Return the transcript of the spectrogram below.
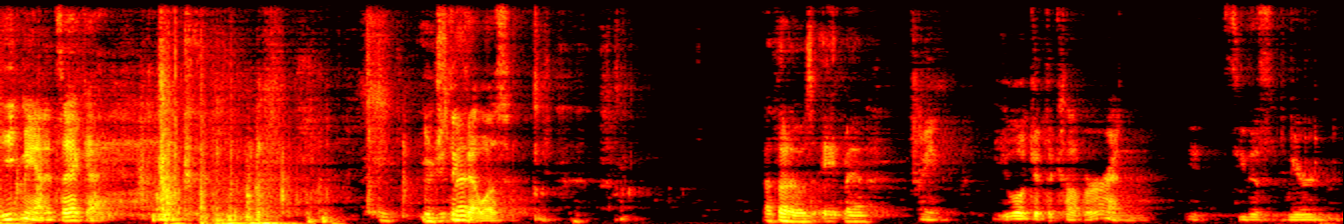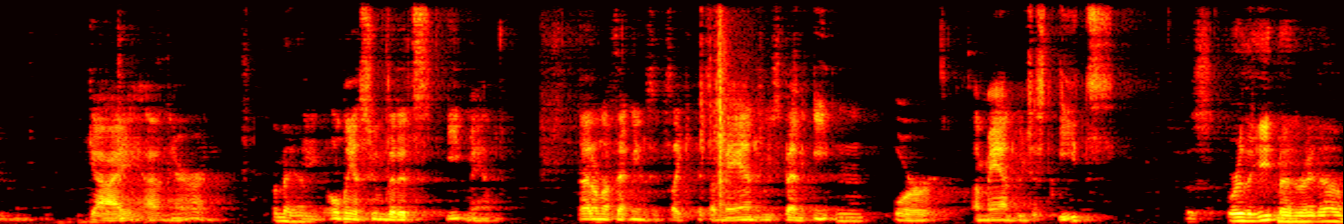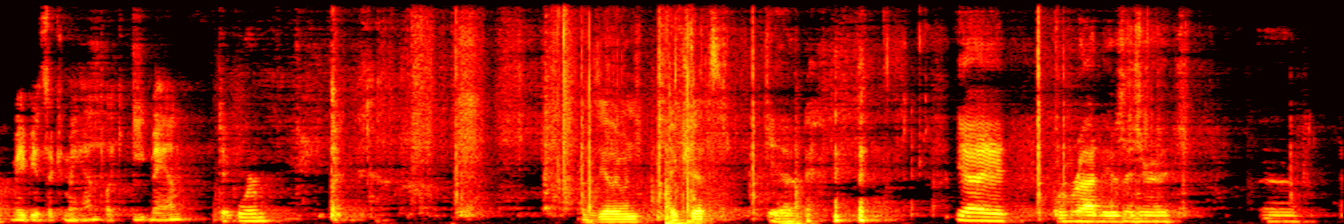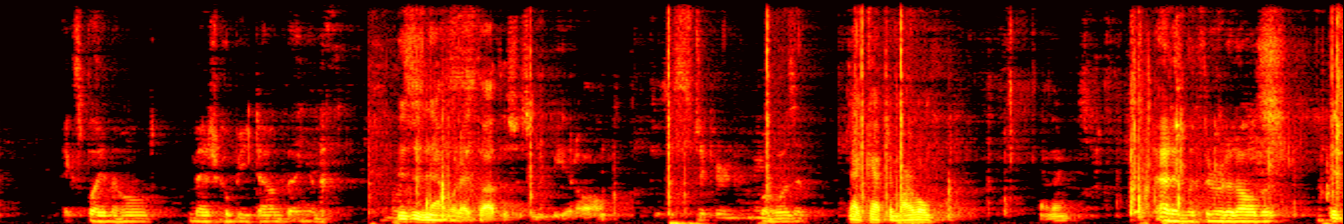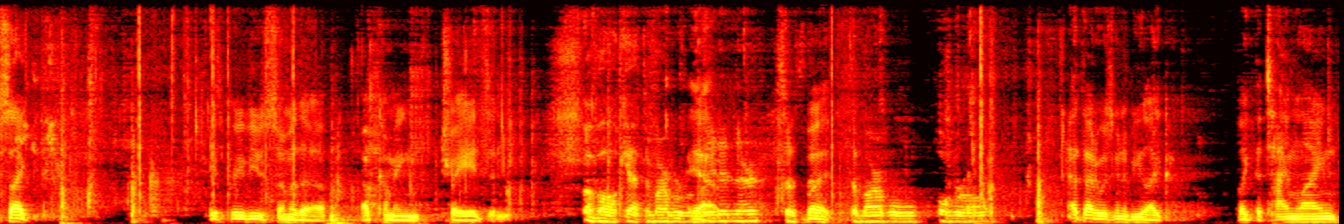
Eat Man, it's that guy. Who'd you think Man. that was? I thought it was Eight Man. I mean, you look at the cover and you see this weird guy on there, A man. you only assume that it's Eat Man. I don't know if that means it's like it's a man who's been eaten or a man who just eats. We're the Eat Men right now. Maybe it's a command like Eat Man. Dickworm. What was the other one? Dick shits. Yeah. yeah, I, when Rodney was in here, I uh, explained the whole magical beatdown thing. And This is not what I thought this was going to be at all. There's a sticker. what was it? That Captain Marvel, I think. I didn't look through it at all, but It's like it previews some of the upcoming trades and of all Captain Marvel Yeah. related there. So it's But- the Marvel overall. I thought it was going to be like like the timeline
